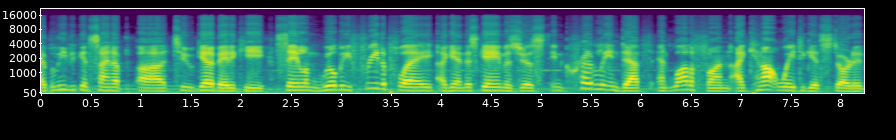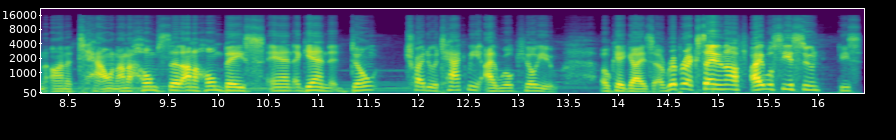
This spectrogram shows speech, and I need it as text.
I believe you can sign up uh, to get a beta key. Salem will be free to play. Again, this game is just incredibly in-depth and a lot of fun. I cannot wait to get started on a town, on a homestead, on a home base. And again, don't try to attack me. I will kill you. Okay, guys. Uh, RipperX signing off. I will see you soon. Peace.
